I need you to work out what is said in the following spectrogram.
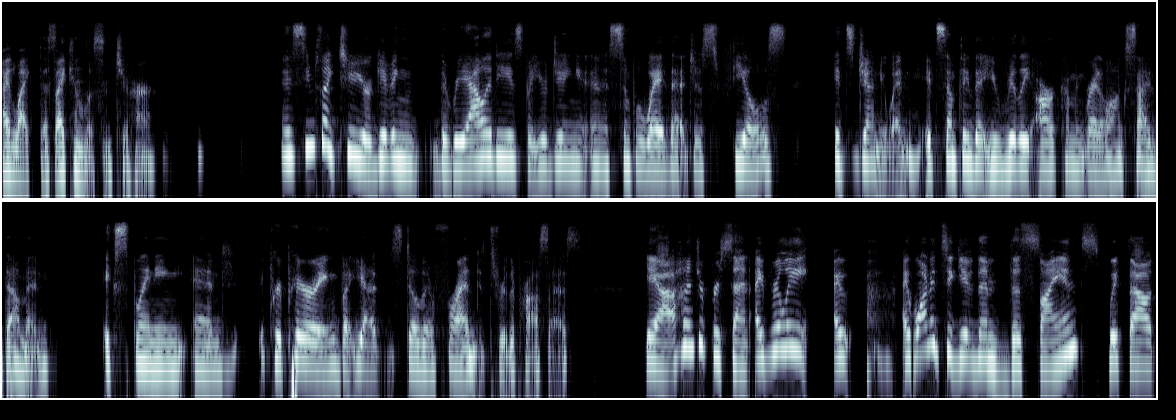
I like this. I can listen to her. It seems like too you're giving the realities, but you're doing it in a simple way that just feels it's genuine. It's something that you really are coming right alongside them and explaining and preparing, but yet still their friend through the process. Yeah, 100%. I really I I wanted to give them the science without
